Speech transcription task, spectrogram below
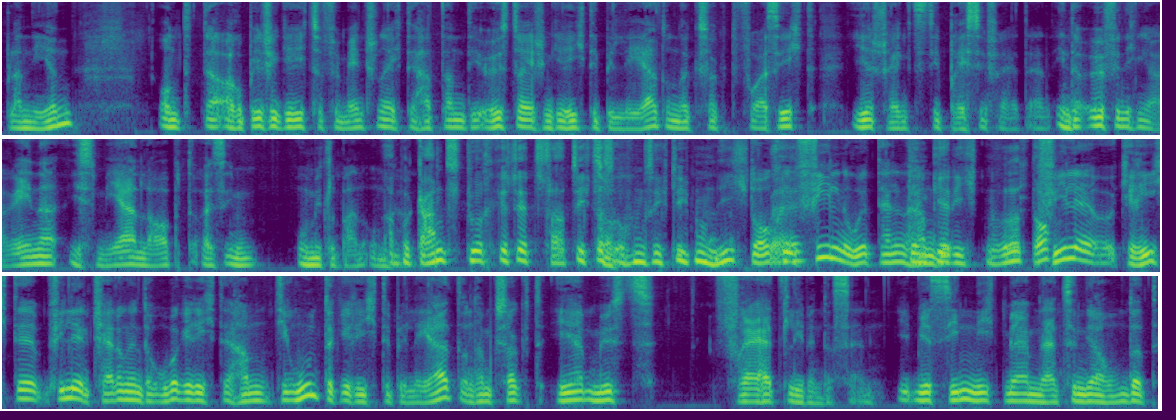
planieren. Und der Europäische Gerichtshof für Menschenrechte hat dann die österreichischen Gerichte belehrt und hat gesagt, Vorsicht, ihr schränkt die Pressefreiheit ein. In der öffentlichen Arena ist mehr erlaubt als im unmittelbaren Umgang. Aber ganz durchgesetzt hat sich das so. offensichtlich noch nicht. Doch, in vielen Urteilen haben Gerichten, oder? Doch. viele Gerichte, viele Entscheidungen der Obergerichte haben die Untergerichte belehrt und haben gesagt, ihr müsst freiheitsliebender sein. Wir sind nicht mehr im 19. Jahrhundert,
